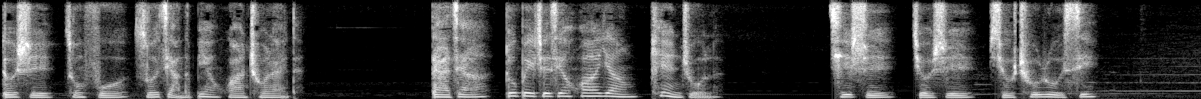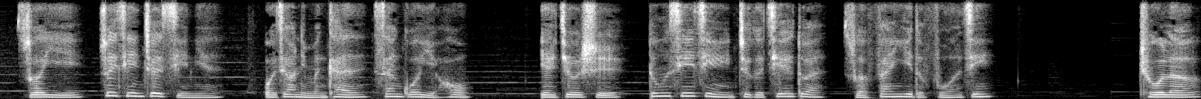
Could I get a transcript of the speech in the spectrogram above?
都是从佛所讲的变化出来的。大家都被这些花样骗住了，其实就是修出入息。所以最近这几年，我叫你们看三国以后，也就是东西晋这个阶段所翻译的佛经，除了《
